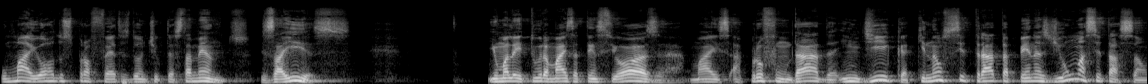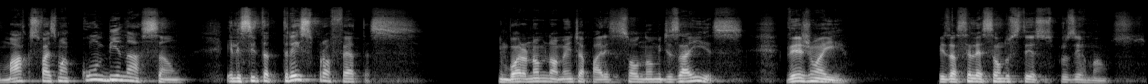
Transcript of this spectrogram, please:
o maior dos profetas do Antigo Testamento, Isaías. E uma leitura mais atenciosa, mais aprofundada, indica que não se trata apenas de uma citação. Marcos faz uma combinação. Ele cita três profetas, embora nominalmente apareça só o nome de Isaías. Vejam aí, Fiz a seleção dos textos para os irmãos.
